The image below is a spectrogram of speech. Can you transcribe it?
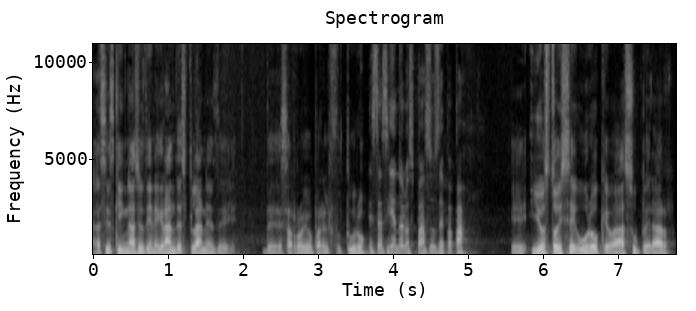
así es que Ignacio tiene grandes planes de, desarrollo para el futuro. Está siguiendo los pasos de papá. Eh, yo estoy seguro que va a superar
